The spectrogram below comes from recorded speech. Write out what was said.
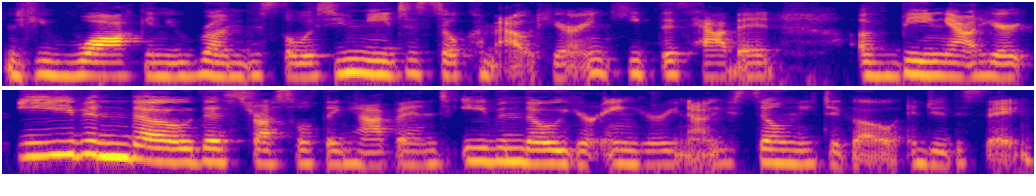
and if you walk and you run the slowest, you need to still come out here and keep this habit of being out here, even though this stressful thing happened, even though you're angry now, you still need to go and do this thing.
